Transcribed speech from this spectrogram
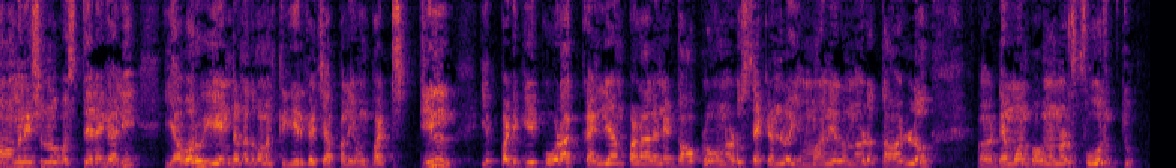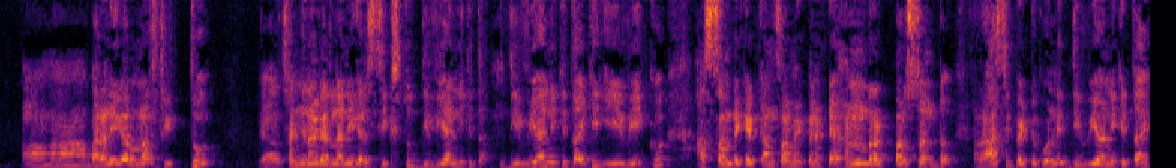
నామినేషన్లోకి వస్తేనే కానీ ఎవరు ఏంటన్నది మనం క్లియర్గా చెప్పలేము. బట్ స్టిల్ ఇప్పటికీ కూడా కళ్యాణ్ పడాలనే టాప్లో ఉన్నాడు. సెకండ్లో ఇమ్మానియల్ ఉన్నాడు. థర్డ్లో డెమోన్ పవన్ ఉన్నాడు. ఫోర్త్ మన భరణి గారు ఉన్నారు ఫిఫ్త్. సంజనా గారు గారు సిక్స్త్ దివ్య నిఖిత. దివ్యా నిఖితకి ఈ వీక్ అస్సాం టికెట్ కన్ఫర్మ్ అయిపోయినట్టే హండ్రెడ్ పర్సెంట్ రాసి పెట్టుకోండి. దివ్య నిఖిత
